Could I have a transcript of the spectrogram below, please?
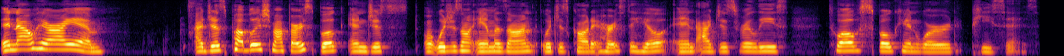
And now here I am. I just published my first book and just which is on Amazon, which is called It Hurts to Heal, and I just released 12 spoken word pieces.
